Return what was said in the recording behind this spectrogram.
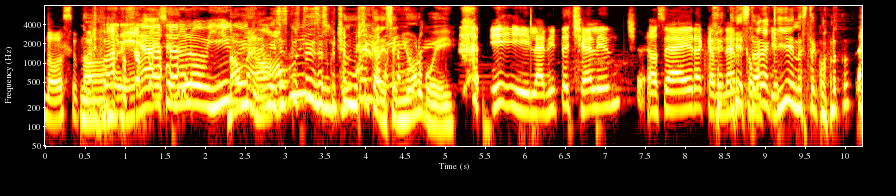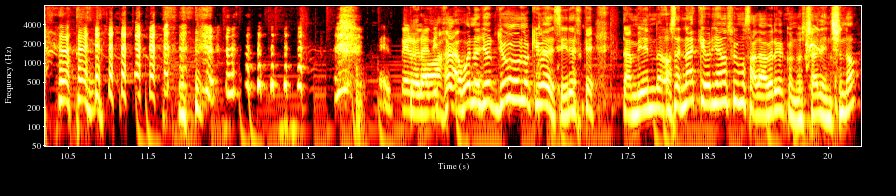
No, super No. idea, ese no lo vi, No güey. mames, es que güey, ustedes escuchan música de señor, güey. Y, y la Anita Challenge, o sea, era caminar Estar aquí en este cuarto. pero, Pero, la Anita- ajá, bueno, yo, yo lo que iba a decir es que también, o sea, nada que ver, ya nos fuimos a la verga con los challenge, ¿no?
